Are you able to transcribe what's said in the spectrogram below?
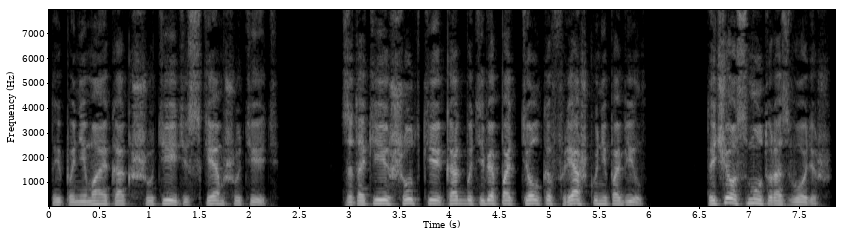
Ты понимай, как шутить и с кем шутить. За такие шутки, как бы тебе подтёлка фряжку не побил. Ты чего смуту разводишь?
